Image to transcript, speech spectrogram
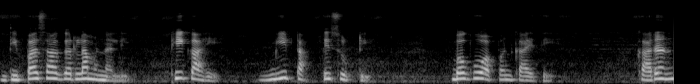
दीपा सागरला म्हणाली ठीक आहे मी टाकते सुट्टी. बघू आपण काय ते. कारण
